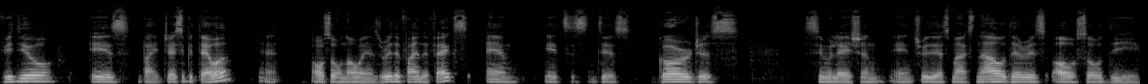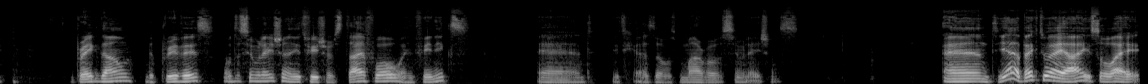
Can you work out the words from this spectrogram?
video is by Jesse Pitela, eh, also known as Redefined Effects, and it's this gorgeous simulation in 3ds Max. Now there is also the breakdown, the previs of the simulation. It features tyFlow and Phoenix, and it has those marvelous simulations. And yeah, back to AI. So I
